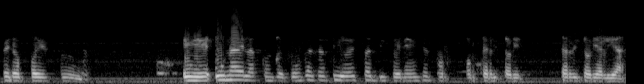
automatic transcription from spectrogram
pero pues eh, una de las consecuencias ha sido estas diferencias por, por territorialidad.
